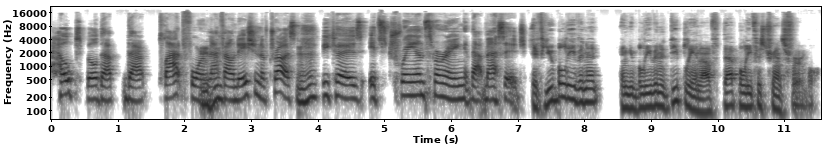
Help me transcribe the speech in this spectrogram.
helps build up that platform, that Mhm. foundation of trust Mhm. because it's transferring that message. If you believe in it and you believe in it deeply enough, that belief is transferable.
